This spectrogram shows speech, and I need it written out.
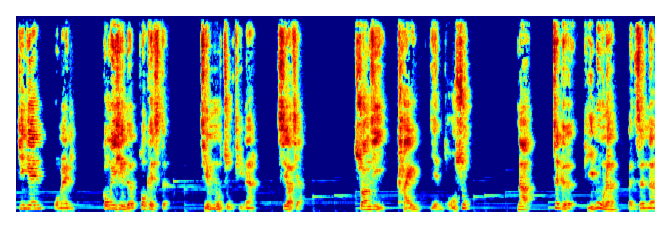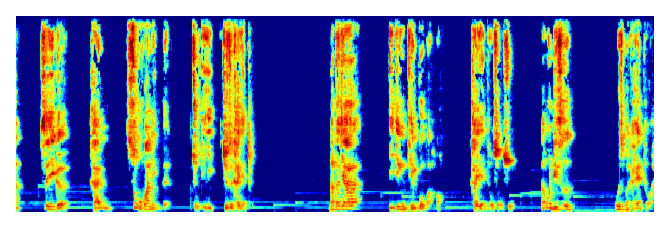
今天我们公益性的 Podcast 节目主题呢是要讲双翼开眼头术。那这个题目呢本身呢是一个很受欢迎的。主题就是开眼头，那大家一定听过吧？哈，开眼头手术。那问题是为什么开眼头啊？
